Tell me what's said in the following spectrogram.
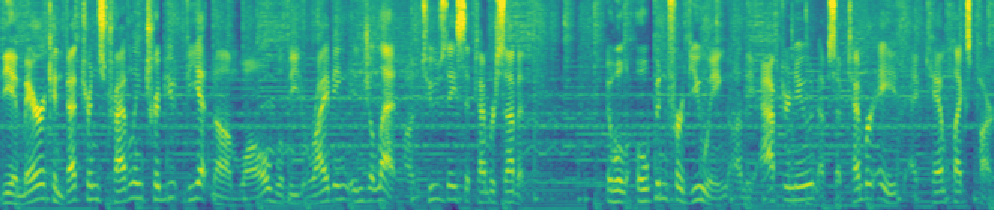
The American Veterans Traveling Tribute Vietnam Wall will be arriving in Gillette on Tuesday, September 7th. It will open for viewing on the afternoon of September 8th at Camplex Park.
